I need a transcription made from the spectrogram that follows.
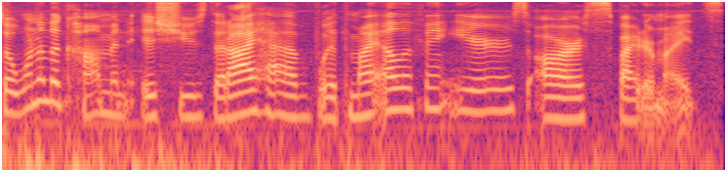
So one of the common issues that I have with my elephant ears are spider mites.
